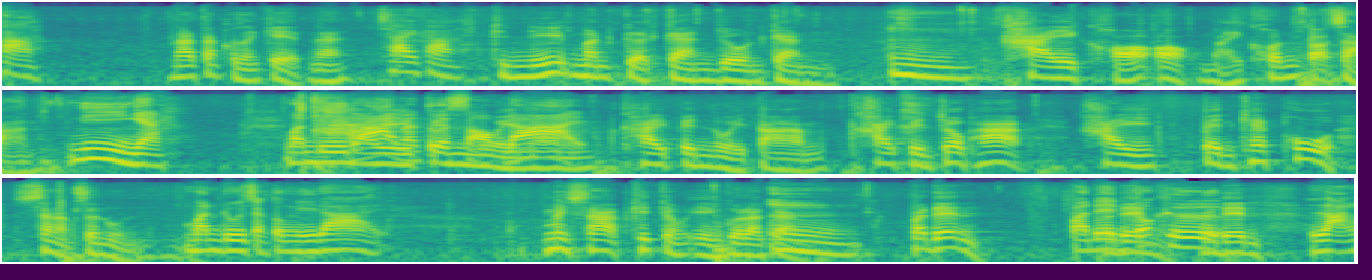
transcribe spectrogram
ค่ะ น่าตั้งข้อสังเกตนะ ใช่ค่ะ ทีนี้มันเกิดการโยนกัน อืมใครขอออกหมายค้นต่อศาลนี่ไง มันดูได้ มันตรวจสอบได้ ใครเป็นหน่วยตาม ใครเป็นเจ้าภาพ ใครเป็นแค่ผู้สนับสนุน มันดูจากตรงนี้ได้ ไม่ทราบคิดกันเองก็แล้วกัน อืม ประเด็น ประเด็นก็คือ ประเด็น หลัง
